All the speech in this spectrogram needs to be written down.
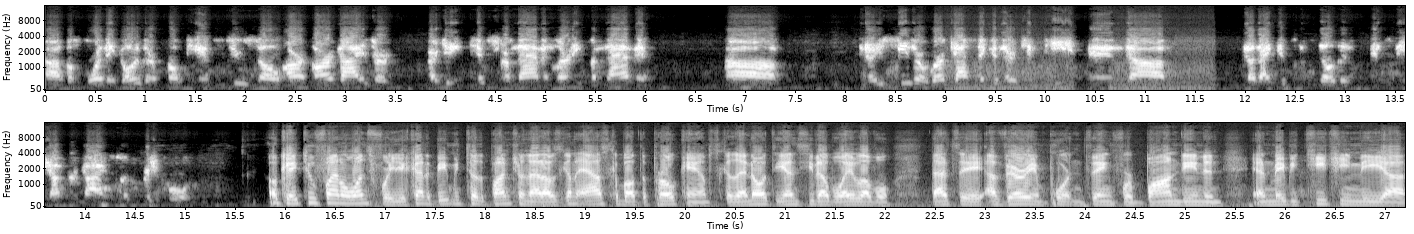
uh, before they go to their pro camps too. So our our guys are are getting tips from them and learning from them, and um, you know, you see their work ethic and their compete, and um, you know that gets into the younger guys. So it's pretty cool. Okay, two final ones for you. You kind of beat me to the punch on that. I was going to ask about the pro camps because I know at the NCAA level, that's a, a very important thing for bonding and, and maybe teaching the, uh,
